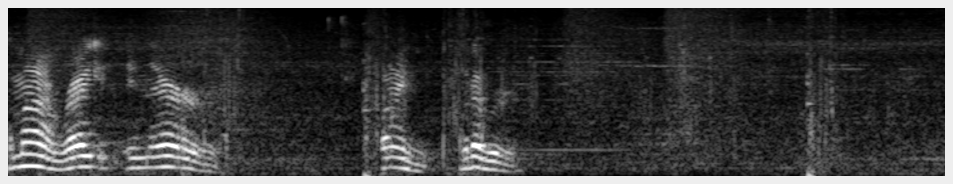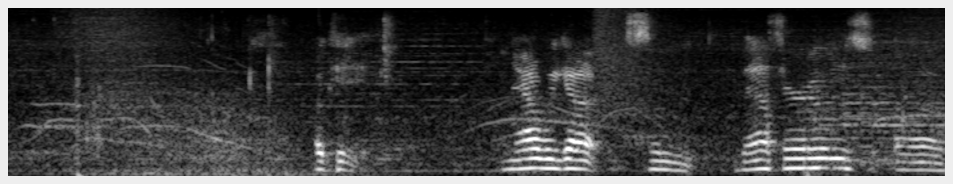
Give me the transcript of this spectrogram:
Come on, right in there. Fine, whatever. Okay. Now we got some bathrooms, uh,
